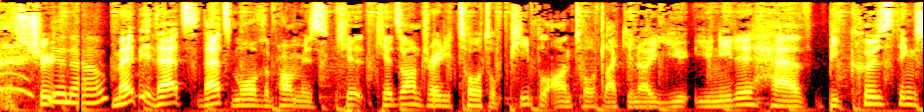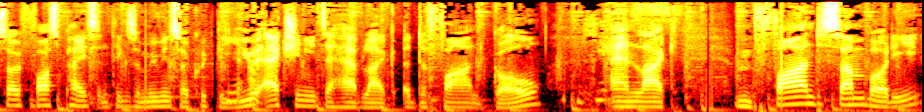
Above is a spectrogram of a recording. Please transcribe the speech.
It's true. You know? Maybe that's that's more of the problem is ki- kids aren't really taught or people aren't taught like you know you you need to have because things so fast paced and things are moving so quickly. You actually need to have like a defined goal and like find somebody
